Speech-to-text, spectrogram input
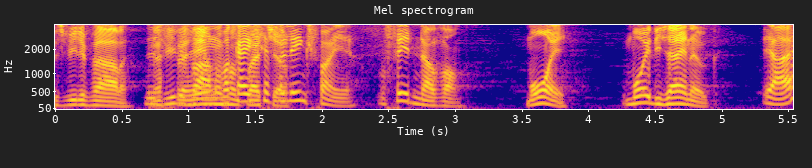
Dus wielerverhalen. Dus wielerverhalen. Maar kijk eens even links van je. Wat vind je er nou van? Mooi. Mooi design ook. Ja, hè?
